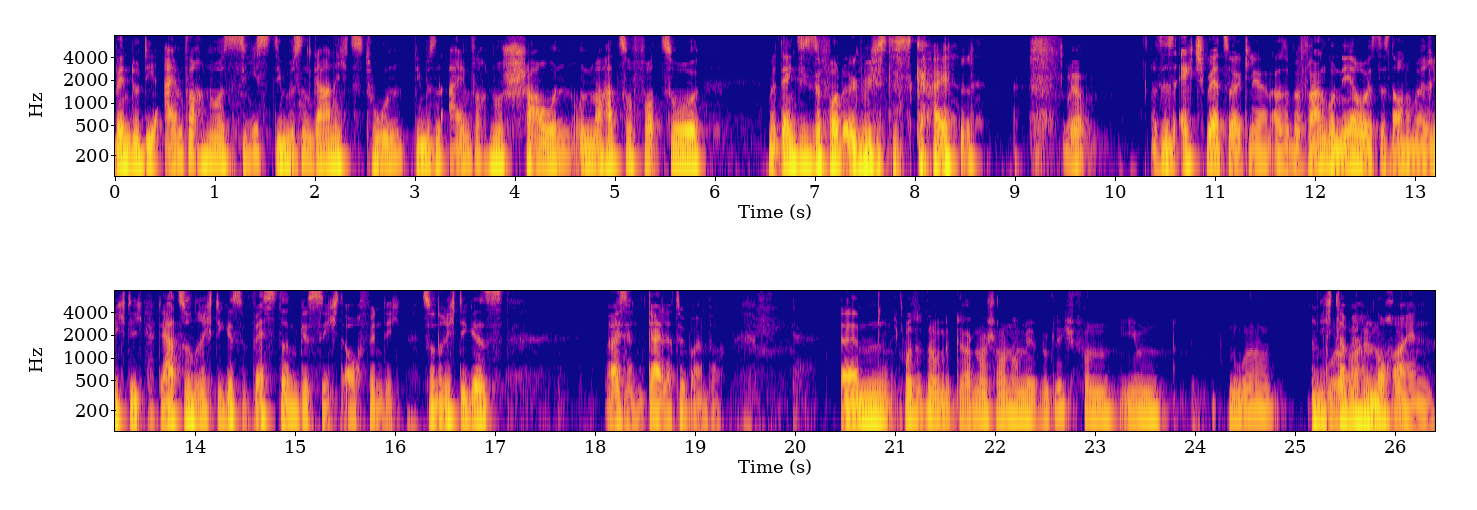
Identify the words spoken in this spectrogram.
wenn du die einfach nur siehst, die müssen gar nichts tun, die müssen einfach nur schauen und man hat sofort so, man denkt sich sofort, irgendwie ist das geil. Ja. Das ist echt schwer zu erklären. Also bei Franco Nero ist das auch nochmal richtig, der hat so ein richtiges Western-Gesicht auch, finde ich. So ein richtiges, weiß ich, ein geiler Typ einfach. Ähm, Ich muss jetzt gerade mal schauen, haben wir wirklich von ihm nur. ich glaube, wir haben noch- einen.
